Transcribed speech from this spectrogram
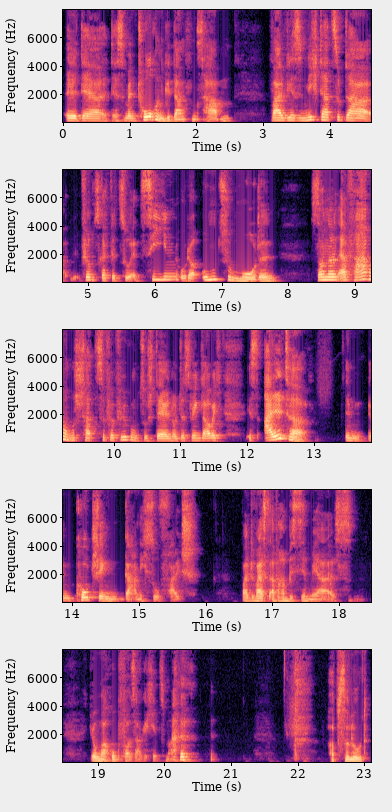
äh, der, des Mentorengedankens haben, weil wir sind nicht dazu da, Führungskräfte zu erziehen oder umzumodeln, sondern Erfahrungsschatz zur Verfügung zu stellen. Und deswegen glaube ich, ist Alter im, im Coaching gar nicht so falsch. Weil du weißt einfach ein bisschen mehr als ein junger Hupfer, sage ich jetzt mal. Absolut.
